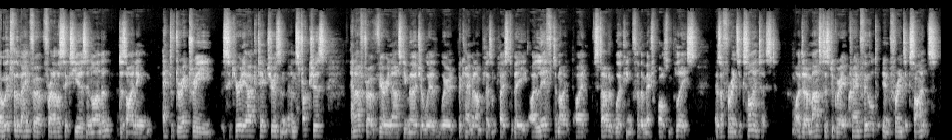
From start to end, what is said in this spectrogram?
I worked for the bank for, for another six years in London, designing Active Directory security architectures and, and structures. And after a very nasty merger where, where it became an unpleasant place to be, I left and I, I started working for the Metropolitan Police as a forensic scientist. I did a master's degree at Cranfield in forensic science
